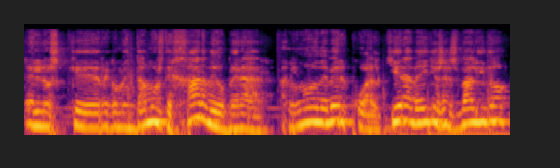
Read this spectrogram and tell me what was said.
en los que recomendamos dejar de operar. A mi modo de ver, cualquiera de ellos es válido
